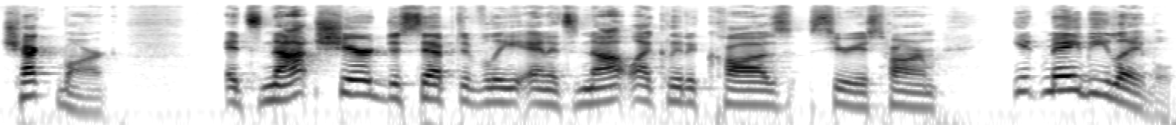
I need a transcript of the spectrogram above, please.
Check mark. It's not shared deceptively and it's not likely to cause serious harm. It may be labeled.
